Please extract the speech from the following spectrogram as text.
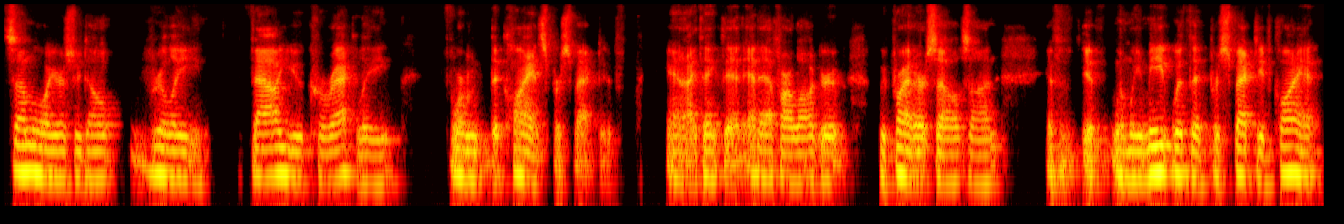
some lawyers who don't really value correctly from the client's perspective. And I think that at FR Law Group, we pride ourselves on if if when we meet with a prospective client,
